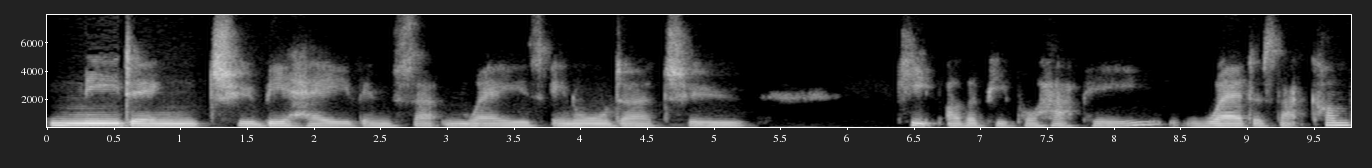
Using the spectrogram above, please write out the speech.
needing to behave in certain ways in order to keep other people happy. Where does that come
